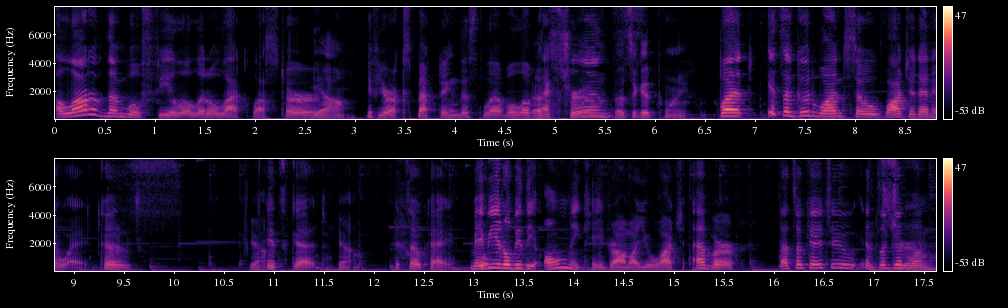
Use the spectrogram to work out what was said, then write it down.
a lot of them will feel a little lackluster yeah, if you're expecting this level of that's true. excellence. That's a good point. But it's a good one, so watch it anyway because Yeah, it's good. yeah. It's okay. Maybe it'll be the only K drama you watch ever. That's okay too. It's, a good true. one.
